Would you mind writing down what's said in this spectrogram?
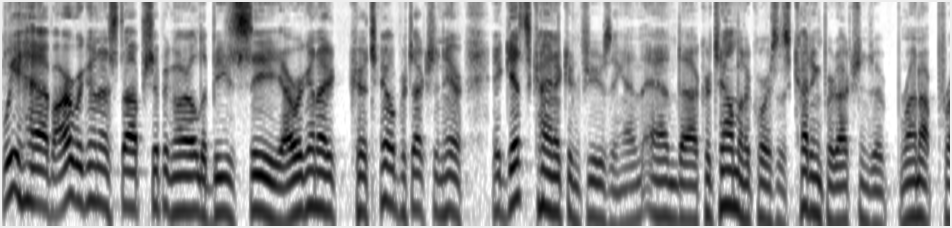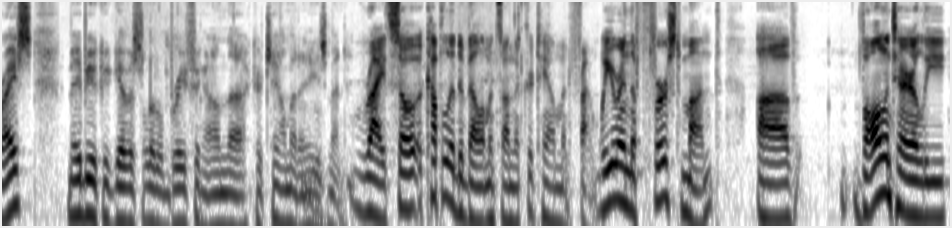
we have: Are we going to stop shipping oil to BC? Are we going to curtail production here? It gets kind of confusing. And and uh, curtailment, of course, is cutting production to run up price. Maybe you could give us a little briefing on the curtailment and easement. Right. So a couple of developments on the curtailment front. We are in the first month of voluntarily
